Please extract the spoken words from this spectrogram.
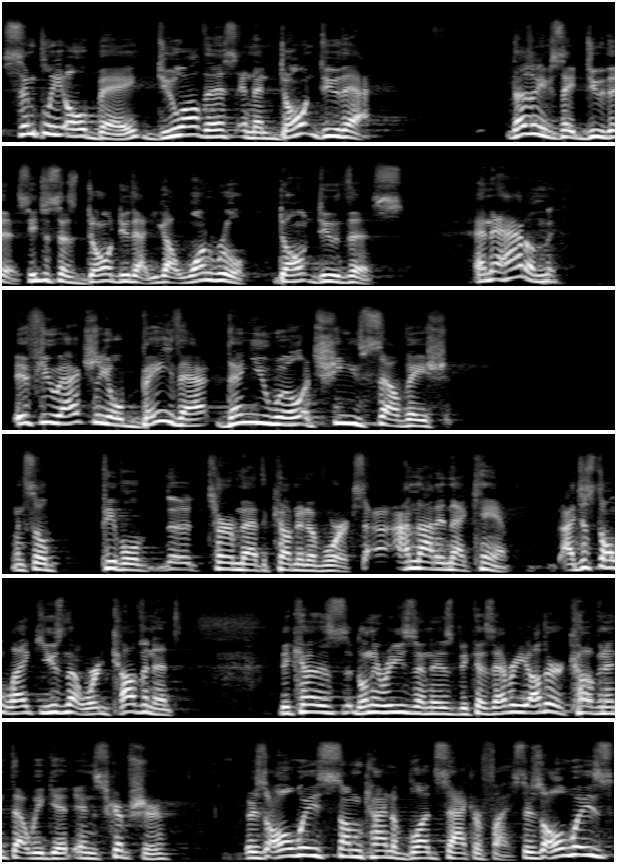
simply obey, do all this, and then don't do that. Doesn't even say do this. He just says don't do that. You got one rule. Don't do this. And Adam if you actually obey that, then you will achieve salvation. And so people uh, term that the covenant of works. I'm not in that camp. I just don't like using that word covenant because the only reason is because every other covenant that we get in scripture, there's always some kind of blood sacrifice. There's always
